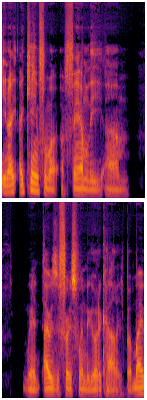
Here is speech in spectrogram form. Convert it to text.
You know, I, I came from a, a family um, where I was the first one to go to college, but my,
